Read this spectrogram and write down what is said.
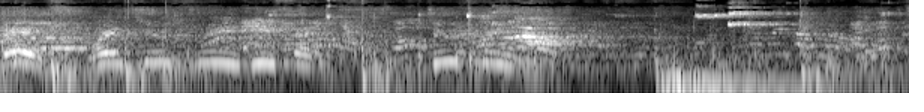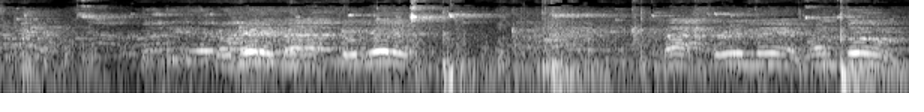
Big. We're in 2-3 defense. 2-3. Go get it, Max. Go get it. Max, you're in man. Run boom.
